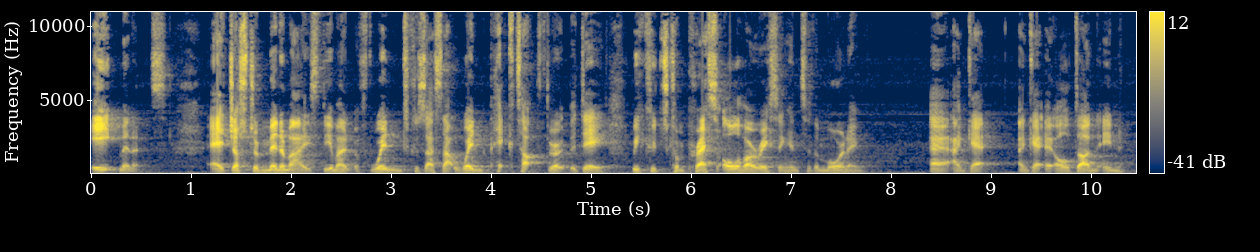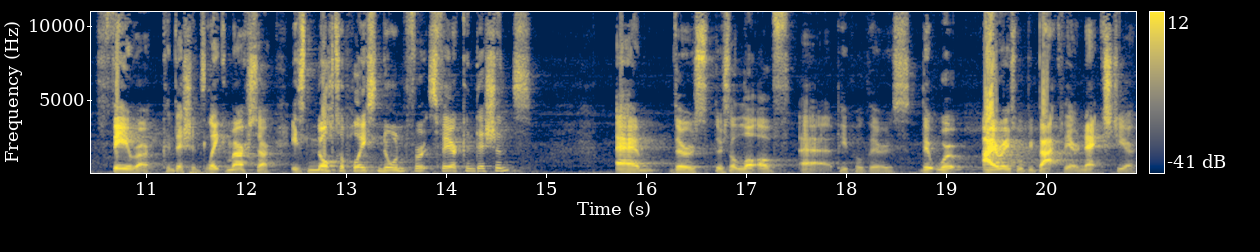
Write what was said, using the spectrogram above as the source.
eight minutes, uh, just to minimise the amount of wind, because as that wind picked up throughout the day, we could compress all of our racing into the morning uh, and, get, and get it all done in fairer conditions. Lake Mercer is not a place known for its fair conditions. Um, there's there's a lot of uh, people. There's that were IRAs will be back there next year,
